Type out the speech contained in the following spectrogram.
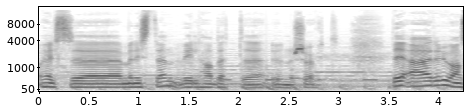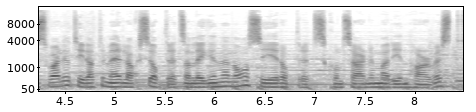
og helseministeren vil ha dette undersøkt. Det er uansvarlig å tillate mer laks i oppdrettsanleggene nå, sier oppdrettskonsernet Marine Harvest.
